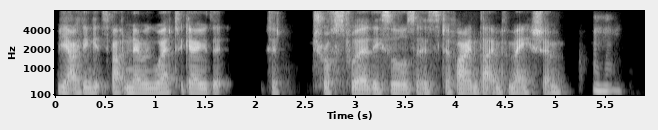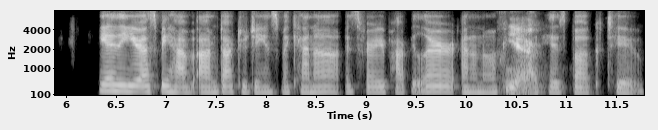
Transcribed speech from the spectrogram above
yeah I think it's about knowing where to go that to trustworthy sources to find that information. Mm-hmm. Yeah, in the US we have um, Dr. James McKenna is very popular. I don't know if you yeah. read his book too.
